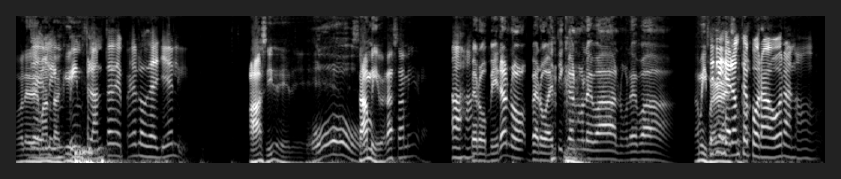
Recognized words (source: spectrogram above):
a del demanda im- aquí. implante de pelo de ayer. y- Ah, sí, de, de Oh. Sammy, ¿verdad? Sammy era. Ajá. Pero mira, no, pero ética no le va, no le va, Sammy, Sí, dijeron eso. que por ahora no.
